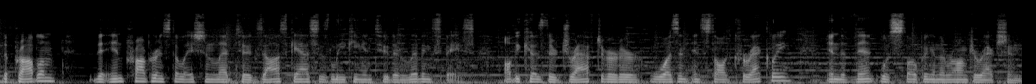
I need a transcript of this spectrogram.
The problem? The improper installation led to exhaust gases leaking into their living space, all because their draft diverter wasn't installed correctly and the vent was sloping in the wrong direction.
